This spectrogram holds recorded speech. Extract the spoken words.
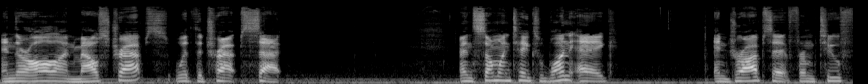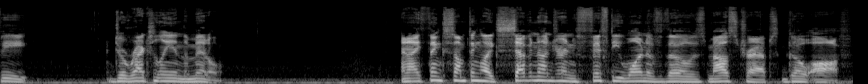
and they're all on mouse traps with the trap set. And someone takes one egg and drops it from two feet directly in the middle. And I think something like 751 of those mouse traps go off.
